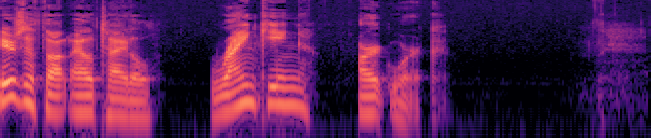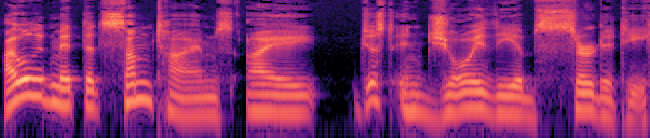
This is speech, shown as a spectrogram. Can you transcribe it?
Here's a thought I'll title Ranking Artwork. I will admit that sometimes I just enjoy the absurdity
